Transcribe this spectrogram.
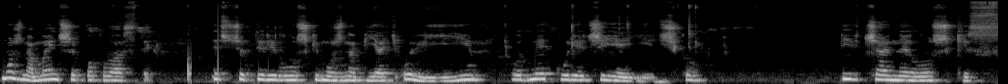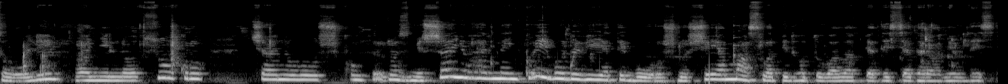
можна менше покласти. Десь 4 ложки, можна 5 олії, одне куряче яєчко, пів чайної ложки солі, ванільного цукру, чайну ложку. Розмішаю гарненько і буду віяти борошно. Ще я масло підготувала 50 грамів десь,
